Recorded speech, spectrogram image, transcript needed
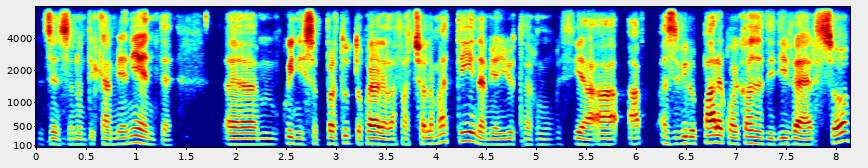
Nel senso non ti cambia niente. Um, quindi soprattutto quella la faccio alla mattina, mi aiuta comunque sia a, a, a sviluppare qualcosa di diverso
